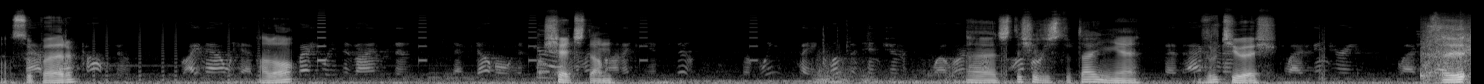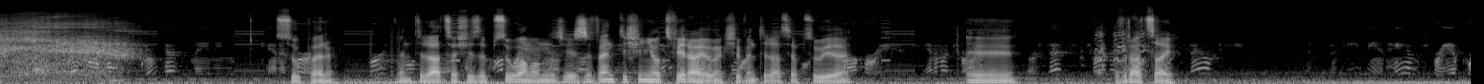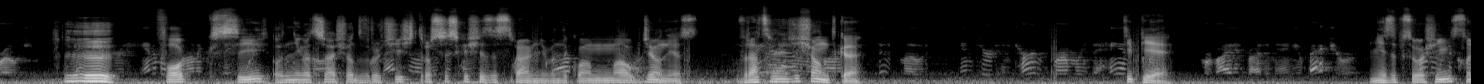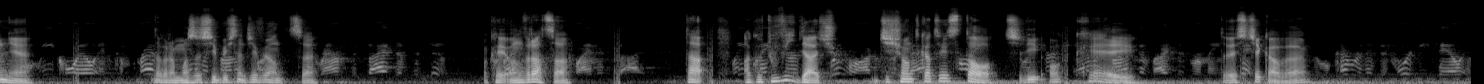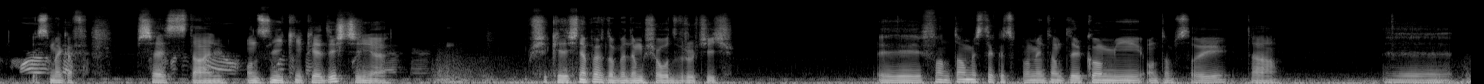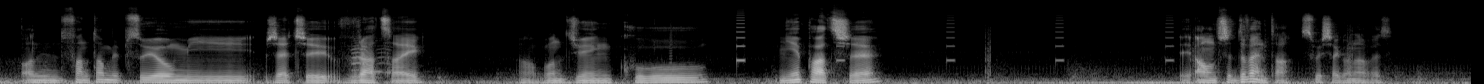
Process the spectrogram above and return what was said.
O, super. Halo? Siedź tam. E, czy ty siedzisz tutaj? Nie. Wróciłeś. Y, super. Wentylacja się zepsuła, mam nadzieję, że wenty się nie otwierają jak się wentylacja psuje. Y, wracaj. Yy, Foxy, od niego trzeba się odwrócić. Troszeczkę się zesrałem, nie będę kłamał. Gdzie on jest? Wracaj na dziesiątkę. Typie. Nie zepsuło się nic? To nie. Dobra, możesz i być na dziewiątce. Okej, on wraca. Ta, a go tu widać. Dziesiątka to jest to, czyli okej. To jest ciekawe. Jest mega... F... Przestań. On zniknie kiedyś, czy nie? Bo kiedyś na pewno będę musiał odwrócić. Yy, fantomy, z tego co pamiętam, tylko mi... On tam stoi? Ta. Yy, on... Fantomy psują mi rzeczy. Wracaj. O, błąd dźwięku... Nie patrzę. A, on wszedł do Wenta. Słyszę go nawet.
